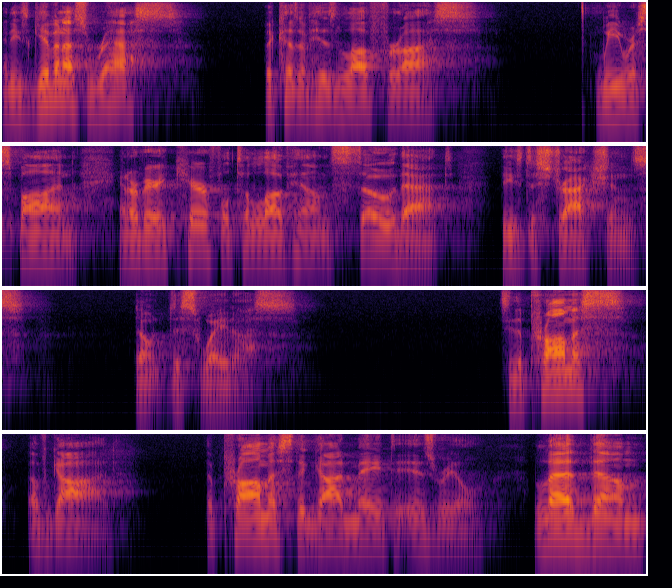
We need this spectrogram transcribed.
And he's given us rest because of his love for us. We respond and are very careful to love him so that these distractions don't dissuade us. See, the promise of God, the promise that God made to Israel, led them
